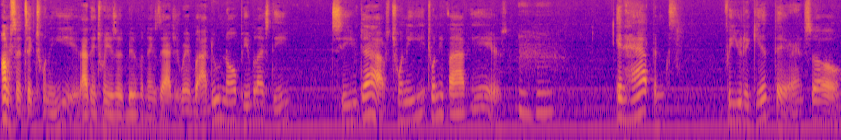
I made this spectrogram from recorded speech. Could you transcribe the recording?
I'm saying it take 20 years. I think 20 years is a bit of an exaggeration, but I do know people like Steve, Steve Jobs, 20, 25 years. Mm-hmm. It happens for you to get there, and so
